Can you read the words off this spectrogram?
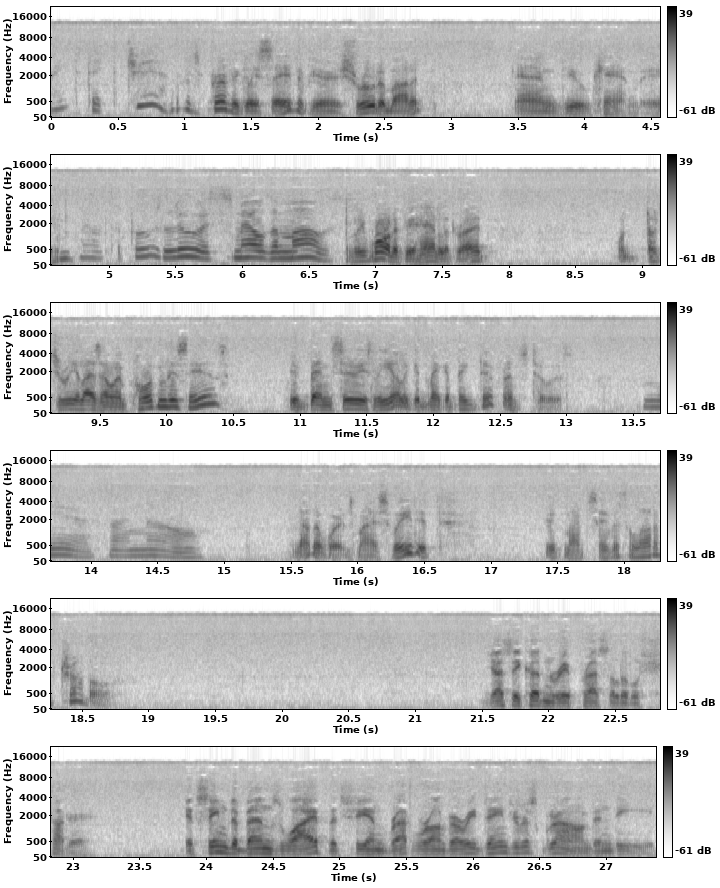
I hate to take the chance. It's perfectly safe if you're shrewd about it. And you can be. Well, suppose Lewis smells a mouse. Well, he won't if you handle it right. Well, don't you realize how important this is? If Ben's seriously ill, it could make a big difference to us. Yes, I know. In other words, my sweet, it it might save us a lot of trouble. Jessie couldn't repress a little shudder. It seemed to Ben's wife that she and Brett were on very dangerous ground indeed.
